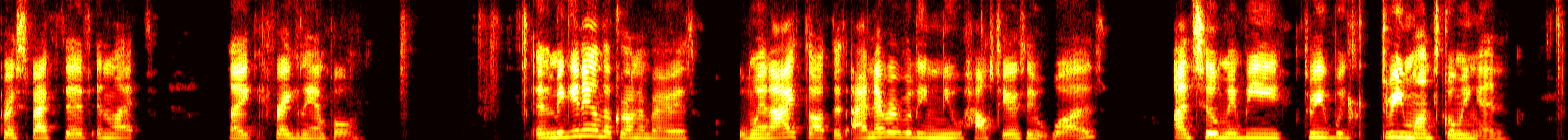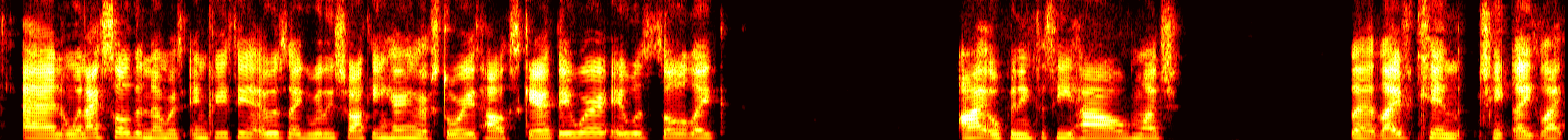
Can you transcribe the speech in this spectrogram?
perspective in life. Like for example in the beginning of the coronavirus when i thought that i never really knew how serious it was until maybe three weeks three months going in. And when i saw the numbers increasing it was like really shocking hearing their stories how scared they were. It was so like eye opening to see how much that life can change like life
